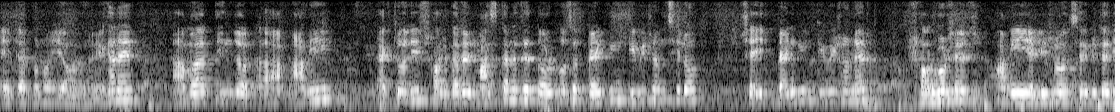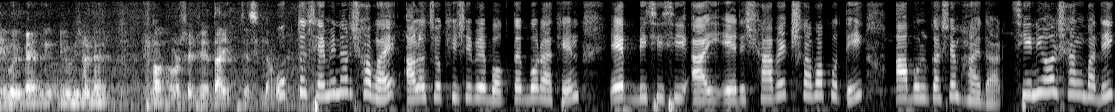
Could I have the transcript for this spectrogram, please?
এটার কোনো ইয়ে হবে না। এখানে আমার তিনজন আমি অ্যাকচুয়ালি সরকারের মাঝখানে যে দশ বছর ব্যাংকিং ডিভিশন ছিল সেই ব্যাংকিং ডিভিশনের সর্বশেষ আমি এডিশনাল সেক্রেটারি ওই ব্যাংকিং ডিভিশনের সর্বশেষে দায়িত্বে ছিলাম। উক্ত সেমিনার সভায় আলোচক হিসেবে বক্তব্য রাখেন এফবিসিসিআই এর সাবেক সভাপতি আবুল কাশেম হায়দার, সিনিয়র সাংবাদিক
